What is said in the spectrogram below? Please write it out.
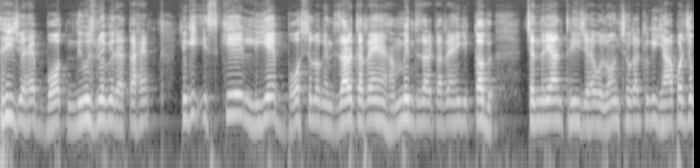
थ्री जो है बहुत न्यूज़ में भी रहता है, क्योंकि इसके लिए बहुत से लोग इंतज़ार कर रहे हैं, हम भी इंतज़ार कर रहे हैं कि कब चंद्रयान थ्री जो है वो लॉन्च होगा, क्योंकि यहाँ पर जो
